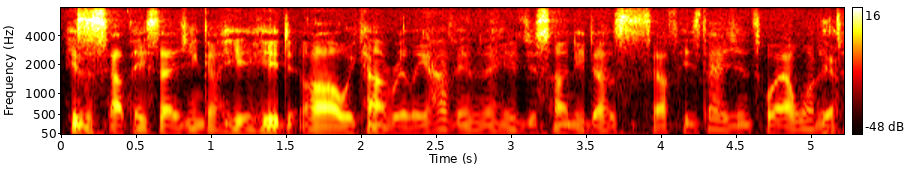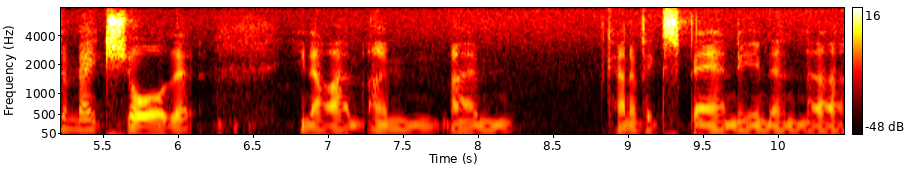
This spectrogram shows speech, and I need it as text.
he's a Southeast Asian guy. He, he, oh, we can't really have him there. He just only does Southeast Asians. Where I wanted Yeah. to make sure that, you know, I'm, I'm, I'm kind of expanding and uh,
